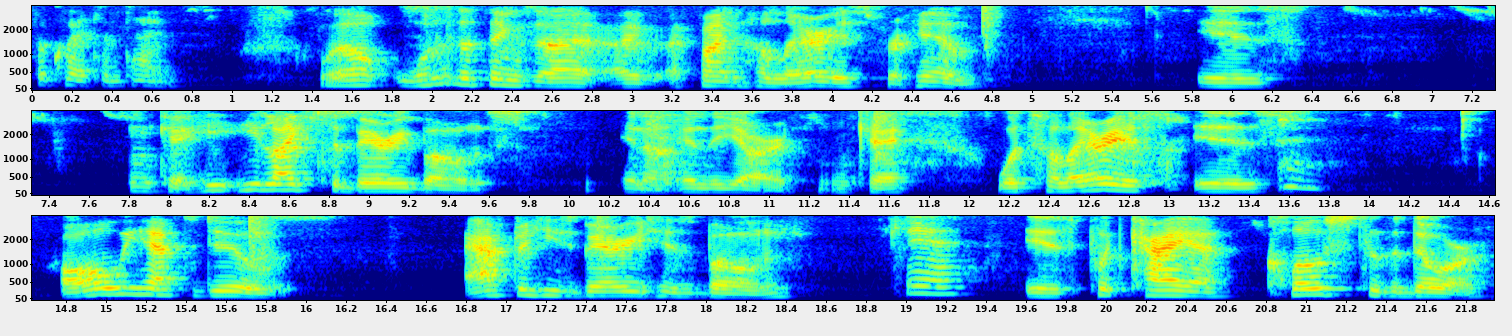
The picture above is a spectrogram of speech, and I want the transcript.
for quite some time. Well, one of the things that I, I, I find hilarious for him is okay, he, he likes to bury bones in a, in the yard. Okay. What's hilarious is all we have to do after he's buried his bone Yeah. is put Kaya close to the door,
